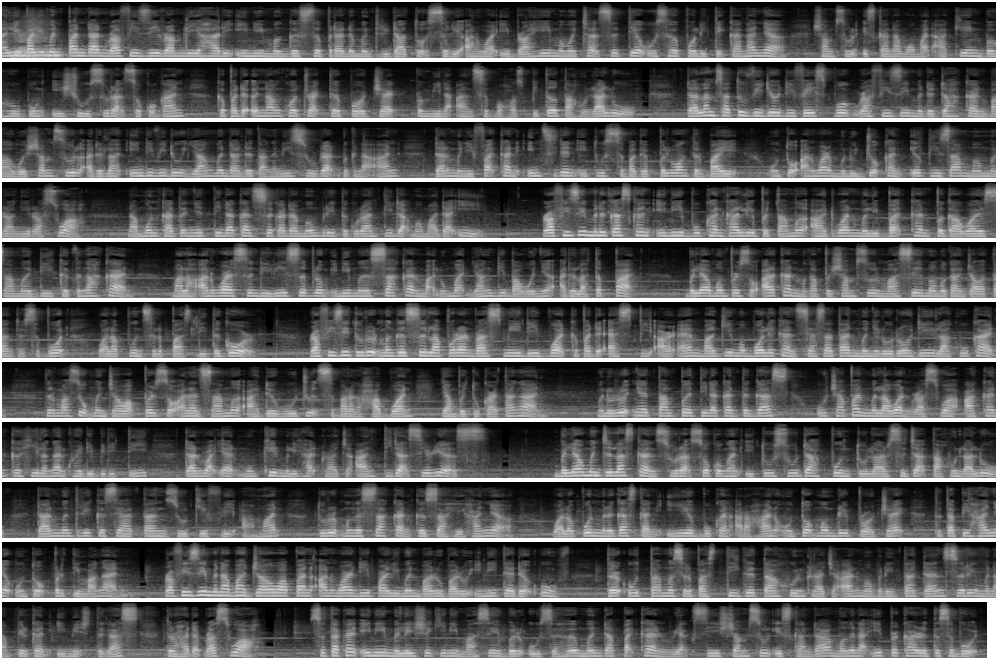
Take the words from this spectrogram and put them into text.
Ahli Parlimen Pandan Rafizi Ramli hari ini menggesa Perdana Menteri Datuk Seri Anwar Ibrahim memecat setiap usaha politik kanannya Syamsul Iskandar Muhammad Akin berhubung isu surat sokongan kepada enam kontraktor projek pembinaan sebuah hospital tahun lalu. Dalam satu video di Facebook, Rafizi mendedahkan bahawa Syamsul adalah individu yang mendandatangani surat berkenaan dan menyifatkan insiden itu sebagai peluang terbaik untuk Anwar menunjukkan iltizam memerangi rasuah. Namun katanya tindakan sekadar memberi teguran tidak memadai. Rafizi menegaskan ini bukan kali pertama aduan melibatkan pegawai sama diketengahkan. Malah Anwar sendiri sebelum ini mengesahkan maklumat yang dibawanya adalah tepat. Beliau mempersoalkan mengapa Syamsul masih memegang jawatan tersebut walaupun selepas ditegur. Rafizi turut menggesa laporan rasmi dibuat kepada SPRM bagi membolehkan siasatan menyeluruh dilakukan termasuk menjawab persoalan sama ada wujud sebarang habuan yang bertukar tangan. Menurutnya tanpa tindakan tegas, ucapan melawan rasuah akan kehilangan kredibiliti dan rakyat mungkin melihat kerajaan tidak serius. Beliau menjelaskan surat sokongan itu sudah pun tular sejak tahun lalu dan Menteri Kesihatan Zulkifli Ahmad turut mengesahkan kesahihannya walaupun menegaskan ia bukan arahan untuk memberi projek tetapi hanya untuk pertimbangan. Rafizi menambah jawapan Anwar di parlimen baru-baru ini tiada umf terutama selepas tiga tahun kerajaan memerintah dan sering menampilkan imej tegas terhadap rasuah. Setakat ini, Malaysia kini masih berusaha mendapatkan reaksi Syamsul Iskandar mengenai perkara tersebut.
